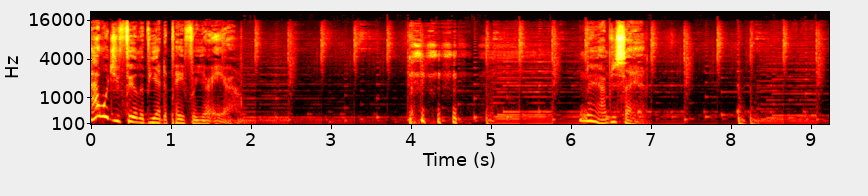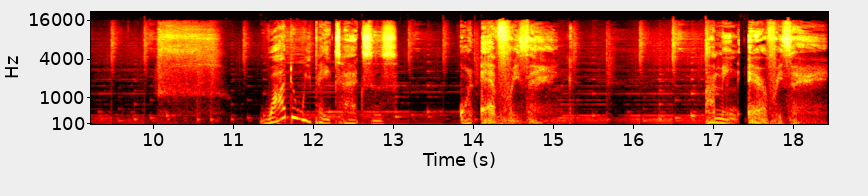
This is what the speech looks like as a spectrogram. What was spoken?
How would you feel if you had to pay for your air? yeah, I'm just saying. Why do we pay taxes on everything? I mean, everything.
